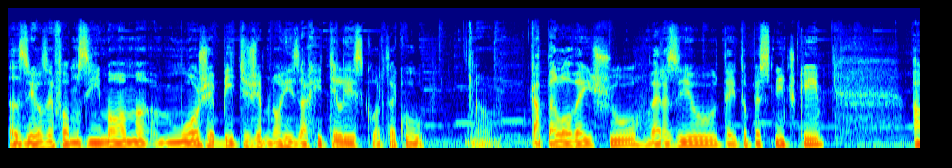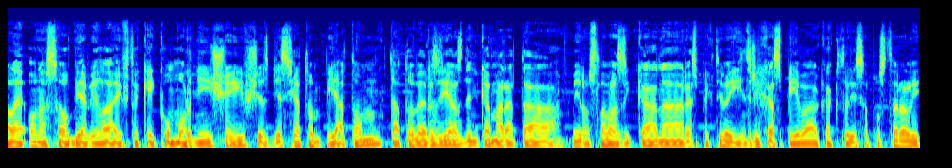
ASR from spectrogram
s Jozefom Zímom môže byť, že mnohí zachytili skôr takú no, kapelovejšiu verziu tejto pesničky, ale ona sa objavila aj v takej komornejšej v 65. Táto verzia Zdenka Marata Miroslava Zikána, respektíve Jindřicha Spieváka, ktorí sa postarali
